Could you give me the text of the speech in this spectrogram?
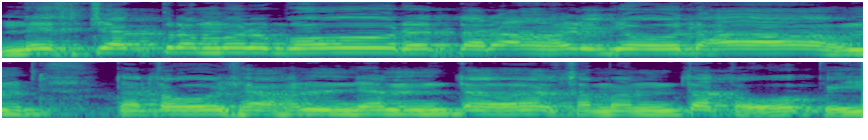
निश्चक्र मुर्घोर योधा ततोष हन्यंत समन्तोपी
